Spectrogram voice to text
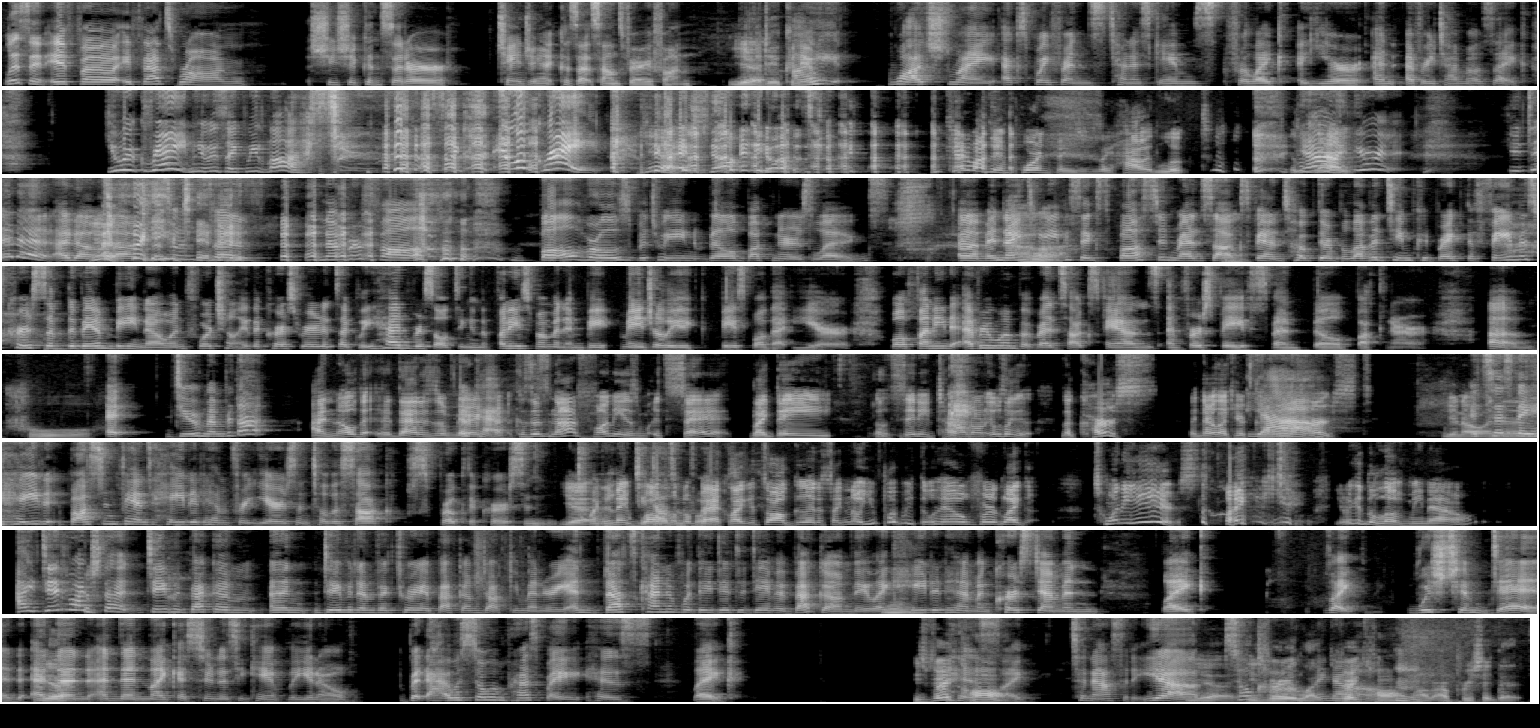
Listen, if uh if that's wrong, she should consider changing it because that sounds very fun. Yeah. Do canoe? I watched my ex boyfriend's tennis games for like a year, and every time I was like, "You were great," and he was like, "We lost." I was like, "It looked great." Yeah. I had no idea what was going on. You cared about the important things, just like how it looked. It looked yeah, great. you were. You did it. I know. Yeah. Um, this You one did says it. number fall ball rolls between Bill Buckner's legs. Um, in 1986, Boston Red Sox fans hoped their beloved team could break the famous curse of the Bambino. Unfortunately, the curse reared its ugly head, resulting in the funniest moment in ba- Major League Baseball that year. Well, funny to everyone but Red Sox fans and first baseman Bill Buckner. Um, it- do you remember that? I know that that is a very Okay. because it's not funny. It's it's sad. Like they the city turned on. It was like a, the curse. Like they're like you're, you're Yeah. cursed. You know. it and says they hated Boston fans hated him for years until the Sox broke the curse in Yeah, 20, and then they welcomed him back like it's all good. It's like no, you put me through hell for like twenty years. like you, you don't get to love me now. I did watch that David Beckham and David and Victoria Beckham documentary, and that's kind of what they did to David Beckham. They like Mm. hated him and cursed him and like like wished him dead. And Yeah. then and then like as soon as he came, you know, but I was so impressed by his like He's very his calm. like tenacity. Yeah. yeah, So he's calm. very like very calm. Mm. I, I appreciate that.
